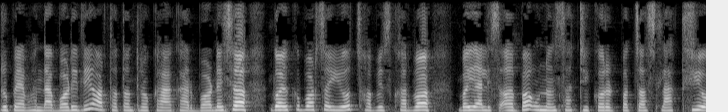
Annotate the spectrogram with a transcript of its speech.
रूपियाँ भन्दा बढ़ीले अर्थतन्त्रको आकार बढ़नेछ। गएको वर्ष यो छब्बीस खर्ब बयालिस अर्ब उनासाठी करोड़ पचास लाख थियो।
